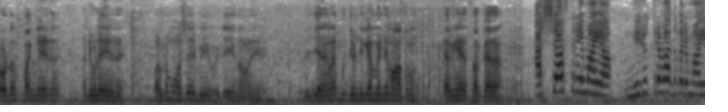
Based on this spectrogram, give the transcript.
റോഡ് ഭംഗിയായിട്ട് അടിപൊളിയായിരുന്നു വളരെ മോശമായി ചെയ്യുന്ന പണിയാണ് ഇത് ജനങ്ങളെ ബുദ്ധിമുട്ടിക്കാൻ വേണ്ടി മാത്രം ഇറങ്ങിയ സർക്കാരാണ്. അശാസ്ത്രീയമായ നിരുത്തരവാദപരമായ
